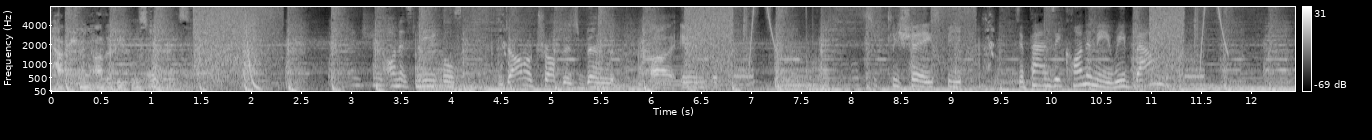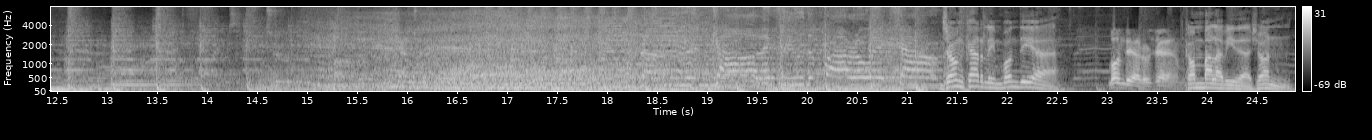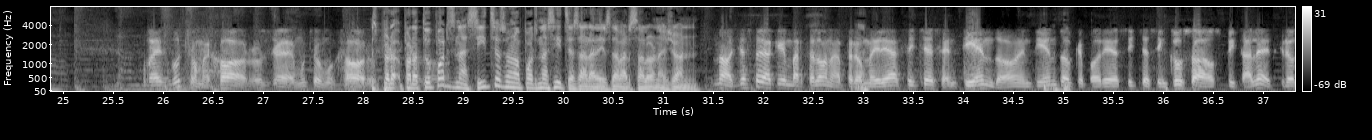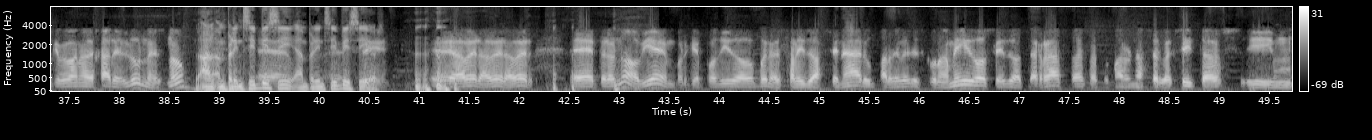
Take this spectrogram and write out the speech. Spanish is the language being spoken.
capturing other people's stories. on its legals. Donald Trump has been uh, in. Lots of cliches for you. Japan's economy rebounded. John Carlin, bon dia. Bon día, Roger. Com va la vida, John? Pues mucho mejor, Roger, mucho mejor. Però, però tu pots anar a Sitges o no pots anar a Sitges ara des de Barcelona, John? No, yo estoy aquí en Barcelona, pero me iré a Sitges, entiendo, entiendo que podría ir a Sitges incluso a Hospitalet, creo que me van a dejar el lunes, ¿no? En, en principi Eh, sí, en principi sí. Eh, a ver, a ver, a ver. Eh, pero no, bien, porque he podido, bueno, he salido a cenar un par de veces con amigos, he ido a terrazas a tomar unas cervecitas y mm,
